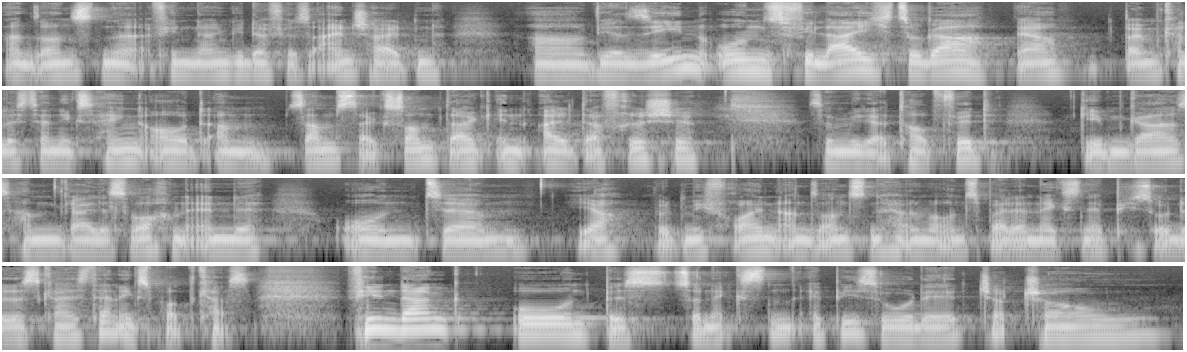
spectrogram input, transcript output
Ansonsten äh, vielen Dank wieder fürs Einschalten. Äh, wir sehen uns vielleicht sogar ja, beim Calisthenics Hangout am Samstag, Sonntag in alter Frische. Sind wieder topfit, geben Gas, haben ein geiles Wochenende und ähm, ja, würde mich freuen. Ansonsten hören wir uns bei der nächsten Episode des Calisthenics Podcasts. Vielen Dank und bis zur nächsten Episode. Ciao, ciao.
